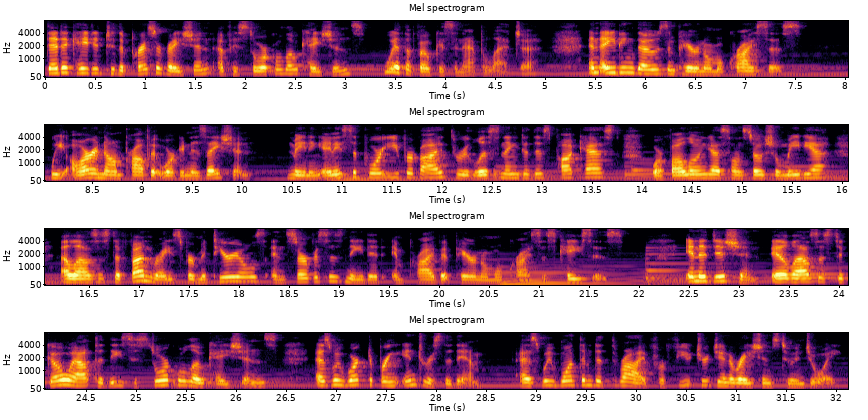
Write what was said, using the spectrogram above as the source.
dedicated to the preservation of historical locations with a focus in Appalachia and aiding those in paranormal crisis. We are a nonprofit organization, meaning any support you provide through listening to this podcast or following us on social media allows us to fundraise for materials and services needed in private paranormal crisis cases. In addition, it allows us to go out to these historical locations as we work to bring interest to them, as we want them to thrive for future generations to enjoy.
